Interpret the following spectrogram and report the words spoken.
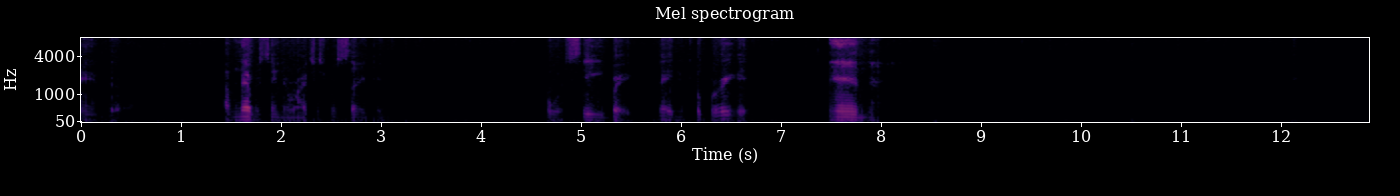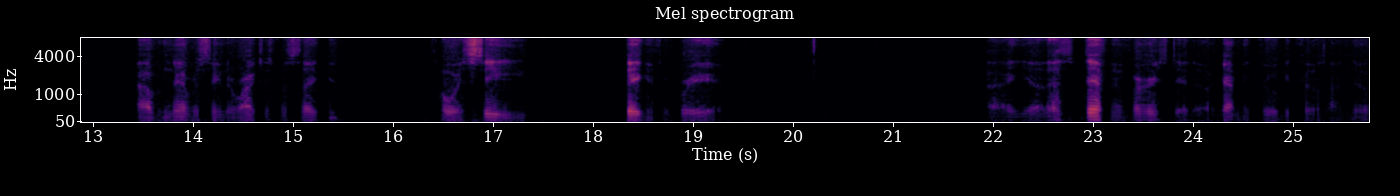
and uh, I've never seen the righteous forsaken or seed break, begging for bread. And I've never seen the righteous forsaken or a seed begging for bread. Yeah, that's definitely a verse that uh, got me through because I knew,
